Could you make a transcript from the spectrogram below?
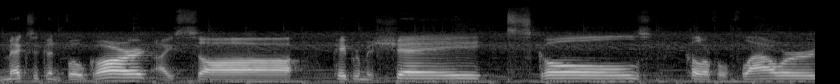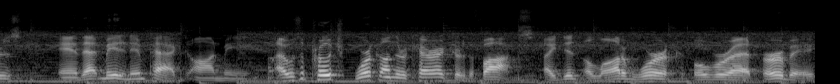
Mexican folk art. I saw paper mache, skulls, colorful flowers, and that made an impact on me. I was approached work on their character, the fox. I did a lot of work over at Urbe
